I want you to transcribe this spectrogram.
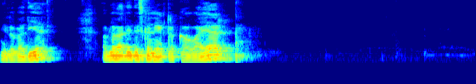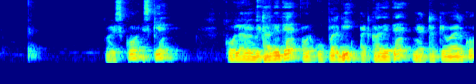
ये लगा दिया अब लगा देते इसका नेटवर्क का वायर। और इसको इसके कॉलर में बिठा देते हैं और ऊपर भी अटका देते हैं नेटवर्क के वायर को।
